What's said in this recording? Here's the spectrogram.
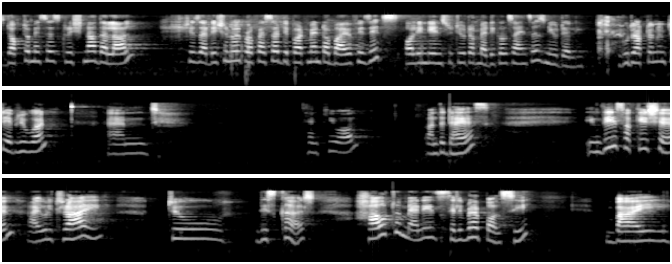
Dr. Mrs. Krishna Dalal. She is Additional Professor, Department of Biophysics, All India Institute of Medical Sciences, New Delhi. Good afternoon to everyone, and thank you all on the dais. In this occasion, I will try to discuss how to manage cerebral palsy by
